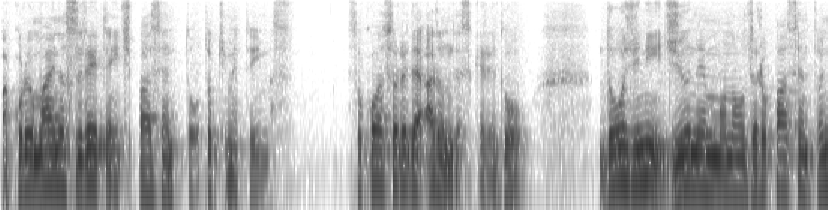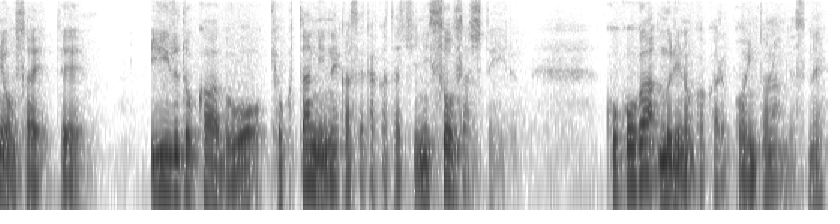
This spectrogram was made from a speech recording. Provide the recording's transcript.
これをマイナス0.1%と決めていますそこはそれであるんですけれど同時に10年ものを0%に抑えてイールドカーブを極端に寝かせた形に操作しているここが無理のかかるポイントなんですね。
